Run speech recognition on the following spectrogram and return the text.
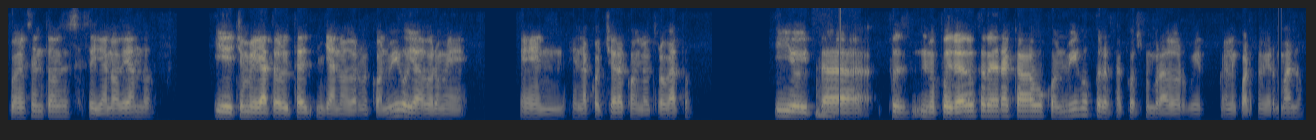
por ese entonces se seguían odiando. Y de hecho mi gato ahorita ya no duerme conmigo, ya duerme en, en la cochera con el otro gato. Y ahorita, pues me podría traer a cabo conmigo, pero está acostumbrado a dormir en el cuarto de mi hermano.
